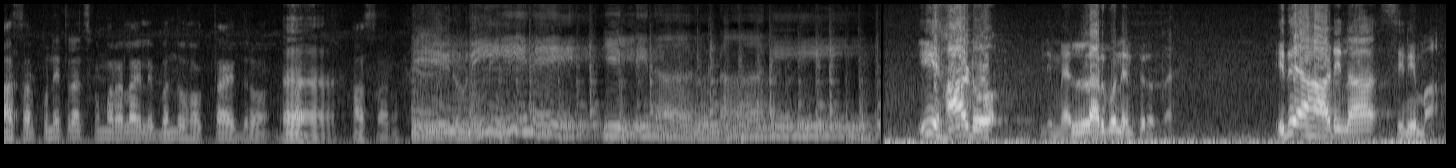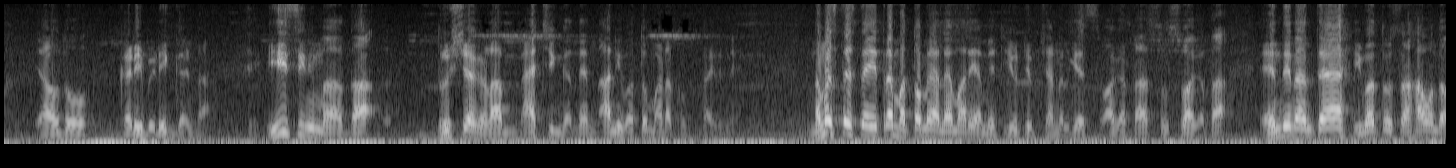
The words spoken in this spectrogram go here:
ಹಾ ಸರ್ ಪುನೀತ್ ರಾಜ್ಕುಮಾರ್ ಎಲ್ಲ ಇಲ್ಲಿ ಬಂದು ಹೋಗ್ತಾ ಇದ್ರು. ಆ, ಹಾ ಸರ್. ನೀನು ನೀನೇ ಇಲ್ಲಿ ನಾನು ನಾನೇ. ಈ ಹಾಡು ನಿಮ್ಮೆಲ್ಲರಿಗೂ ನೆನಪಿರುತ್ತೆ. ಇದೇ ಹಾಡಿನ ಸಿನಿಮಾ ಯಾವುದು? ಗಡಿಬಿಡಿ ಗಂಡ. ಈ ಸಿನಿಮಾದ ದೃಶ್ಯಗಳ ಮ್ಯಾಚಿಂಗನ್ನೇ ನಾನಿವತ್ತು ಮಾಡಕ್ಕೆ ಹೋಗ್ತಾ ಇದ್ದೀನಿ. ನಮಸ್ತೆ ಸ್ನೇಹಿತರೆ, ಮತ್ತೊಮ್ಮೆ ಅಲೆಮಾರಿ ಅಮಿತ್ ಯೂಟ್ಯೂಬ್ ಚಾನಲ್ಗೆ ಸ್ವಾಗತ, ಸುಸ್ವಾಗತ. ಎಂದಿನಂತೆ ಇವತ್ತು ಸಹ ಒಂದು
